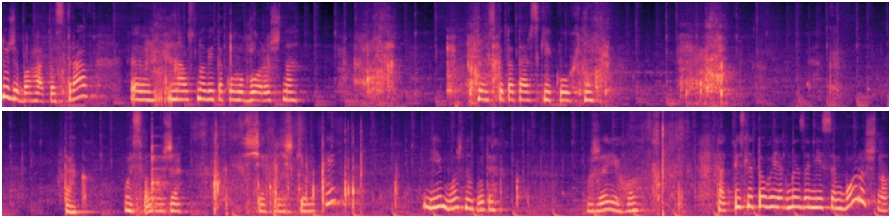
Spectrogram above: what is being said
Дуже багато страв е, на основі такого борошна кримсько-татарській кухні. Так. так, ось воно вже ще трішки муки, і можна буде вже його. Так, після того, як ми замісимо борошно,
